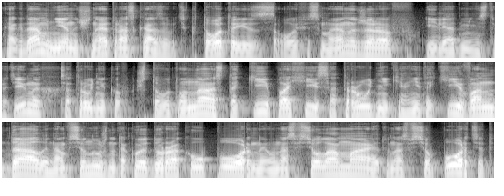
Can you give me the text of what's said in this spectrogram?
когда мне начинают рассказывать кто-то из офис-менеджеров, или административных сотрудников, что вот у нас такие плохие сотрудники, они такие вандалы, нам все нужно такое дуракоупорное, у нас все ломают, у нас все портят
